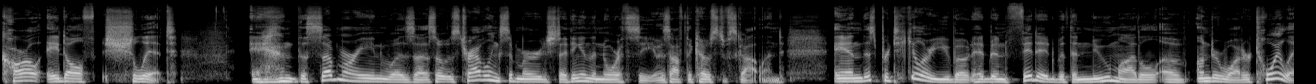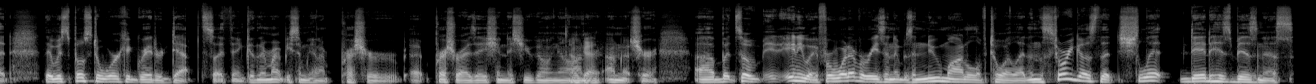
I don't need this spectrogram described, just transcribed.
Karl Adolf Schlitt and the submarine was uh, so it was traveling submerged i think in the north sea. It was off the coast of scotland. And this particular u-boat had been fitted with a new model of underwater toilet that was supposed to work at greater depths i think. And there might be some kind of pressure uh, pressurization issue going on Okay. i'm not sure. Uh, but so anyway for whatever reason it was a new model of toilet. And the story goes that schlitt did his business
